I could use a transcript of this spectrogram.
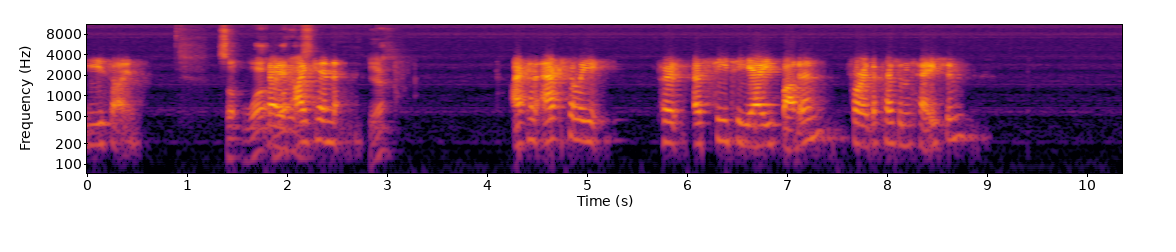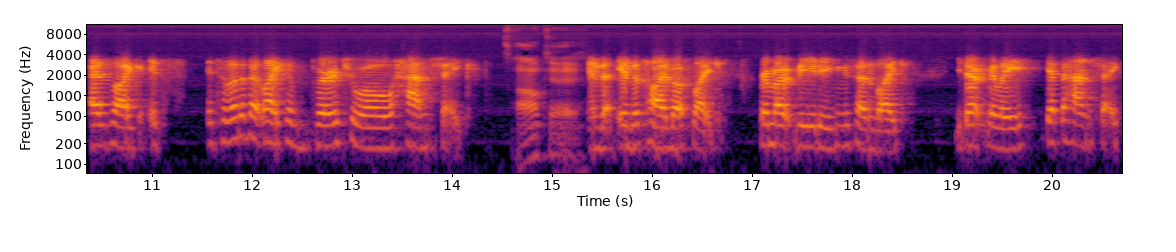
e-sign. So what? So what is, I can. Yeah. I can actually put a CTA button for the presentation as like it's it's a little bit like a virtual handshake. Okay. In the in the time of like remote meetings and like you don't really get the handshake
